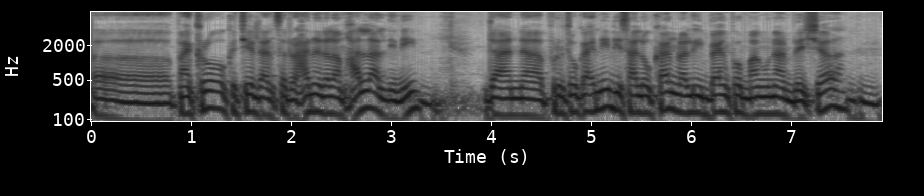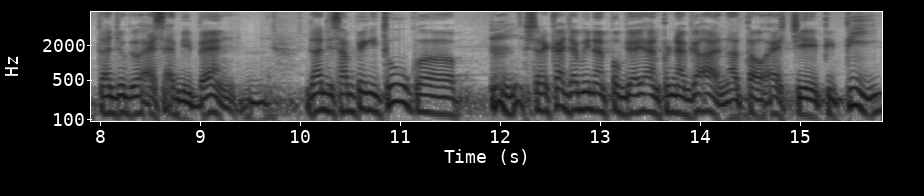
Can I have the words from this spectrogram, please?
uh, mikro, kecil dan sederhana dalam halal ini. Hmm dan uh, peruntukan ini disalurkan melalui Bank Pembangunan Malaysia mm-hmm. dan juga SME Bank. Mm. Dan di samping itu uh, Syarikat Jaminan Pembiayaan Perniagaan atau SJPP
